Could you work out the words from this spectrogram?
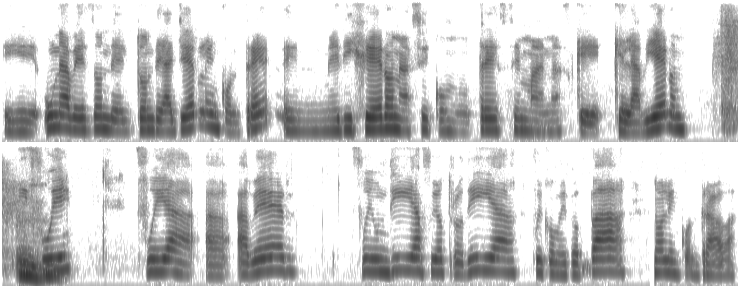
Eh, una vez donde, donde ayer la encontré, eh, me dijeron hace como tres semanas que, que la vieron y fui, fui a, a, a, ver, fui un día, fui otro día, fui con mi papá, no la encontraba.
